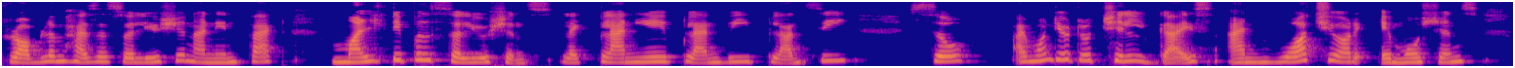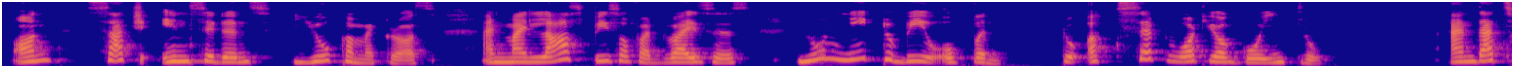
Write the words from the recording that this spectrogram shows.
problem has a solution, and in fact, multiple solutions like plan A, plan B, plan C. So, I want you to chill, guys, and watch your emotions on such incidents you come across. And my last piece of advice is you need to be open to accept what you're going through. And that's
